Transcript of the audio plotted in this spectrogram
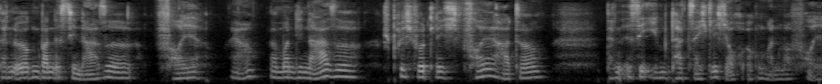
dann irgendwann ist die Nase voll. Ja, wenn man die Nase sprichwörtlich voll hatte, dann ist sie eben tatsächlich auch irgendwann mal voll.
